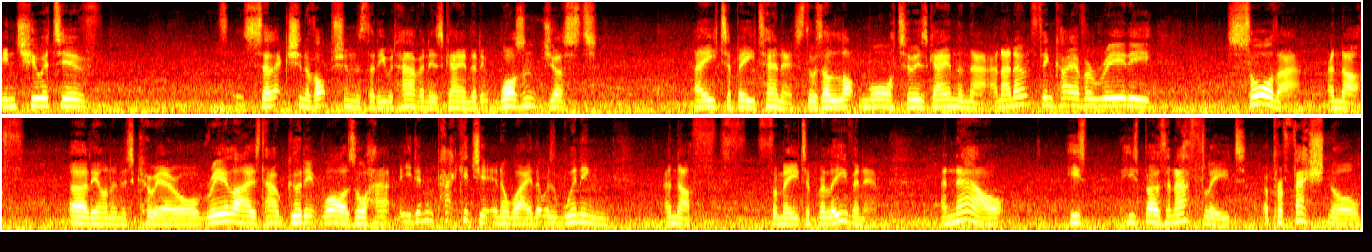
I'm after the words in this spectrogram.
intuitive selection of options that he would have in his game, that it wasn't just A to B tennis. There was a lot more to his game than that. And I don't think I ever really saw that enough early on in his career or realized how good it was or how he didn't package it in a way that was winning enough for me to believe in him. And now he's he's both an athlete, a professional,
